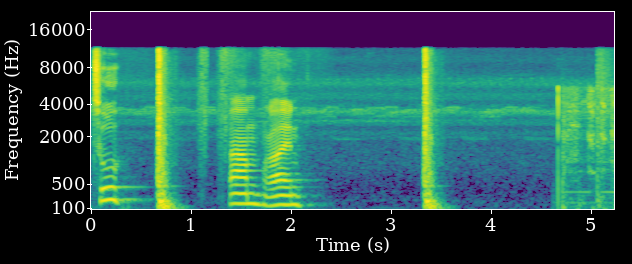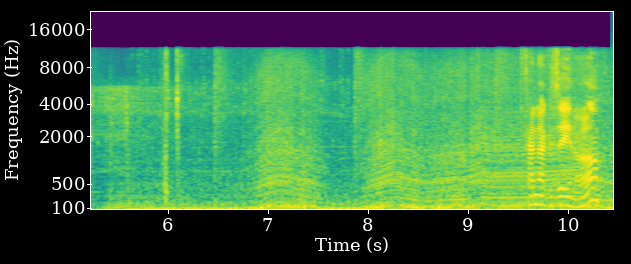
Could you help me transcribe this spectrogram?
zu. Bam, rein. Keiner gesehen, oder?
